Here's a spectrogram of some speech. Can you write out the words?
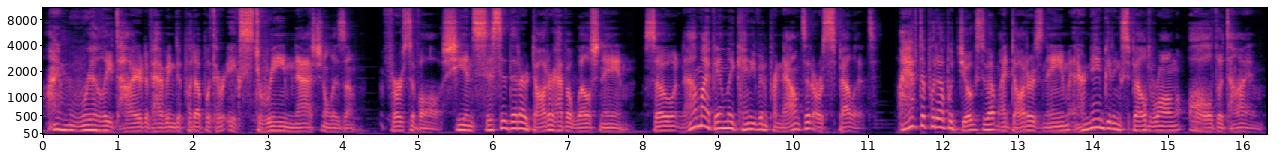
I'm really tired of having to put up with her extreme nationalism. First of all, she insisted that our daughter have a Welsh name, so now my family can't even pronounce it or spell it. I have to put up with jokes about my daughter's name and her name getting spelled wrong all the time.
